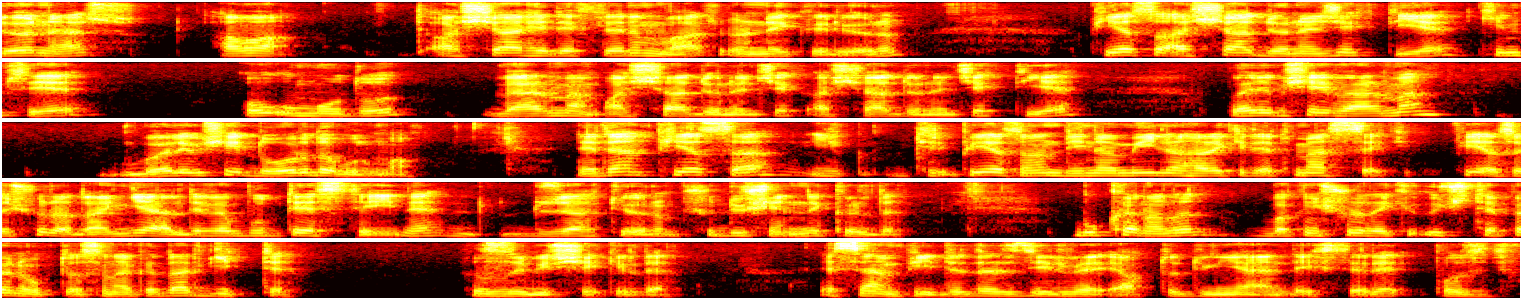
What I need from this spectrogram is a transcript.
döner ama aşağı hedeflerim var. Örnek veriyorum. Piyasa aşağı dönecek diye kimseye o umudu vermem. Aşağı dönecek, aşağı dönecek diye. Böyle bir şey vermem. Böyle bir şey doğru da bulmam. Neden piyasa piyasanın dinamiğiyle hareket etmezsek? Piyasa şuradan geldi ve bu desteğini düzeltiyorum. Şu düşenini kırdı. Bu kanalın bakın şuradaki 3 tepe noktasına kadar gitti. Hızlı bir şekilde. S&P'de de zirve yaptı. Dünya endeksleri pozitif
